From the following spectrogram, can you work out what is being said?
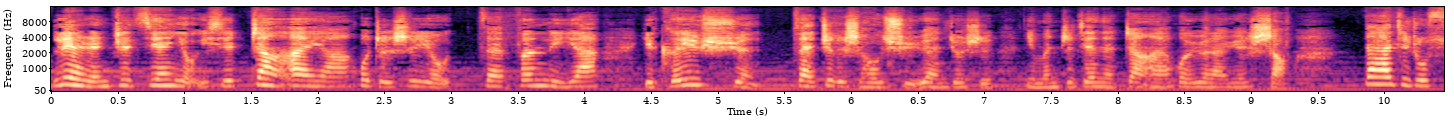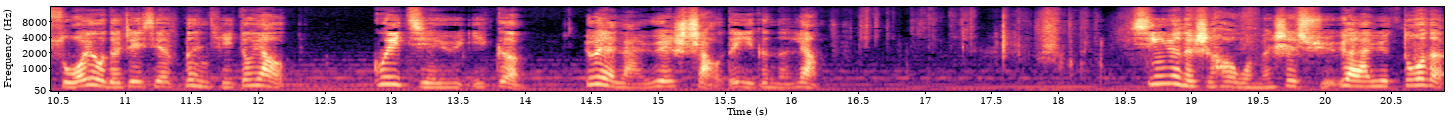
恋人之间有一些障碍呀，或者是有在分离呀，也可以选在这个时候许愿，就是你们之间的障碍会越来越少。大家记住，所有的这些问题都要归结于一个越来越少的一个能量。新月的时候，我们是许越来越多的；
